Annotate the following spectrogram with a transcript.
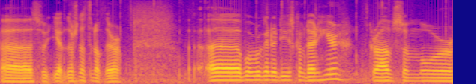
uh, so yep, there's nothing up there. Uh, what we're gonna do is come down here, grab some more.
